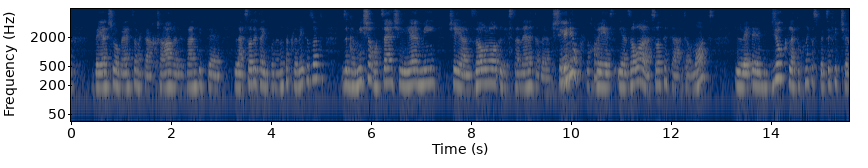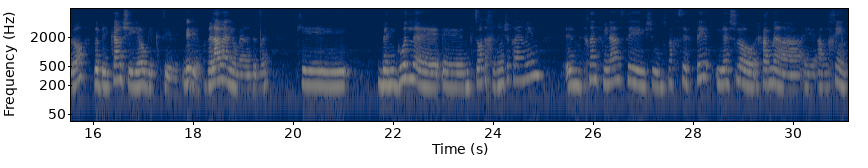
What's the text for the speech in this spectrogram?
ויש לו בעצם את ההכשרה הרלוונטית אה, לעשות את ההתבוננות הכללית הזאת, זה גם מי שרוצה שיהיה מי שיעזור לו לסנן את הרעשים. בדיוק, נכון. ויעזור לו לעשות את ההתאמות. אה, בדיוק לתוכנית הספציפית שלו, ובעיקר שיהיה אובייקטיבי. בדיוק. ולמה אני אומרת את זה? כי בניגוד למקצועות אחרים שקיימים, מתכנן פיננסי שהוא מוסמך CFP, יש לו אחד מהערכים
